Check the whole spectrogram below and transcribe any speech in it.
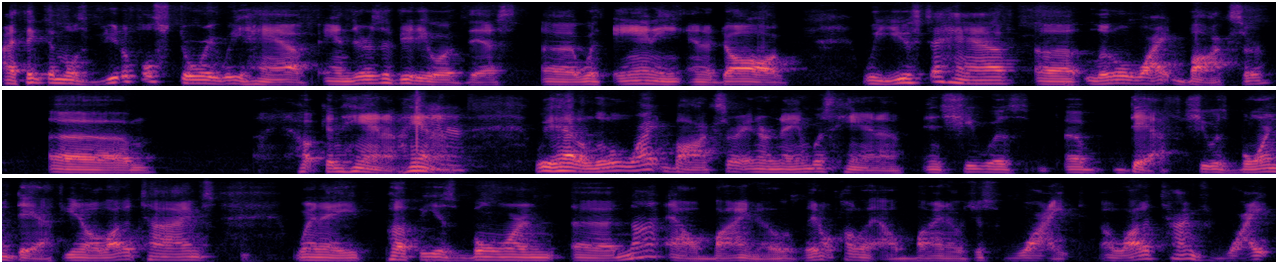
I think the most beautiful story we have, and there's a video of this uh, with Annie and a dog. We used to have a little white boxer, um, Huck and Hannah. Hannah Hannah. we had a little white boxer and her name was Hannah and she was uh, deaf. She was born deaf. You know, a lot of times when a puppy is born uh, not albino, they don't call it albino, just white. A lot of times white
